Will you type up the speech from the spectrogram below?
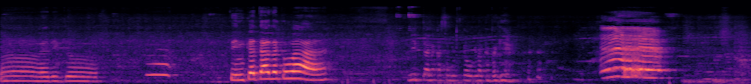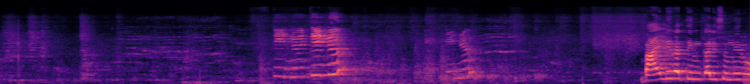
ಹ್ಞೂ ವೆರಿ ಗುಡ್ ತಿನ್ಕತ್ತದಕ್ಕವ ತನಕ ಕಸ ಬಿಟ್ಟು ಹೋಗ್ಲಕ್ಕ ಬಗ್ಗೆ. ತಿನ್ನು ತಿನ್ನು. ತಿನ್ನು. ಬಾಯಲ್ಲಿರೋ ತಿನ್ಕಲಿ ಸುಮ್ಮನಿರು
